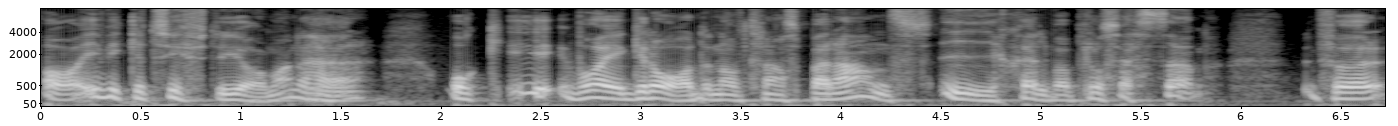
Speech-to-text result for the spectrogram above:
ja, i vilket syfte gör man det här? Mm. Och i, vad är graden av transparens i själva processen? För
